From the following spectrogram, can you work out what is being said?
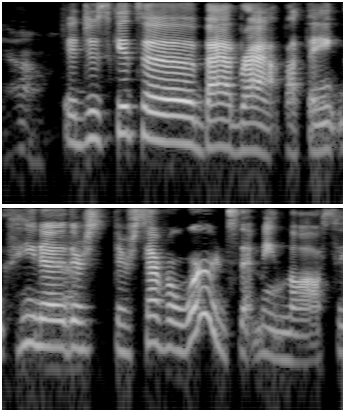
yeah it just gets a bad rap, I think. You know, Yeah. there's there's several words that mean law. So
